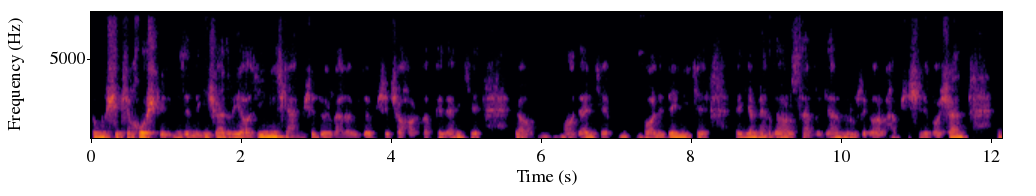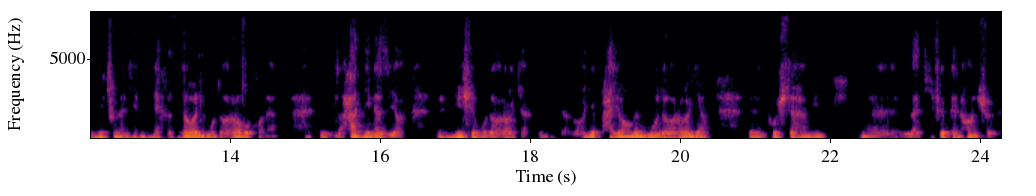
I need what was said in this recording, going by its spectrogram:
به اون شکل خوش این زندگی شاید ریاضی نیست که همیشه دو برای دو میشه چهار و پدری که یا مادری که والدینی که یه مقدار سرد و گرم روزگار هم کشیده باشند می‌تونن یه مقداری مدارا بکنن. حدی نه زیاد میشه مدارا کرد یه پیام مدارایی هم پشت همین لطیفه پنهان شده.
